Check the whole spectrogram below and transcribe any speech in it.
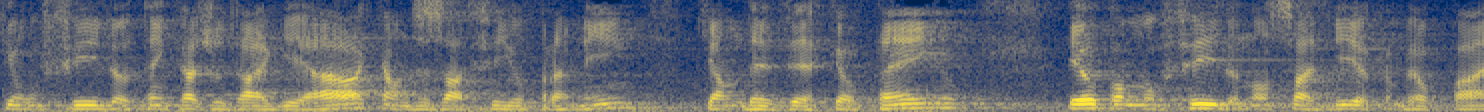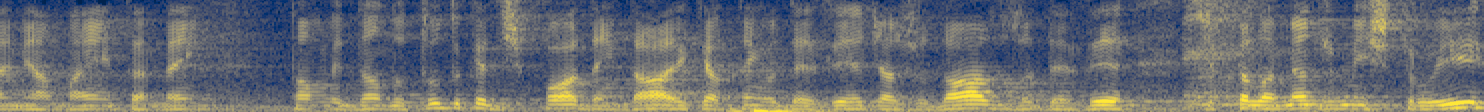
que um filho eu tenho que ajudar a guiar, que é um desafio para mim, que é um dever que eu tenho. Eu, como filho, não sabia que meu pai e minha mãe também estão me dando tudo que eles podem dar e que eu tenho o dever de ajudá-los, o dever de pelo menos me instruir.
